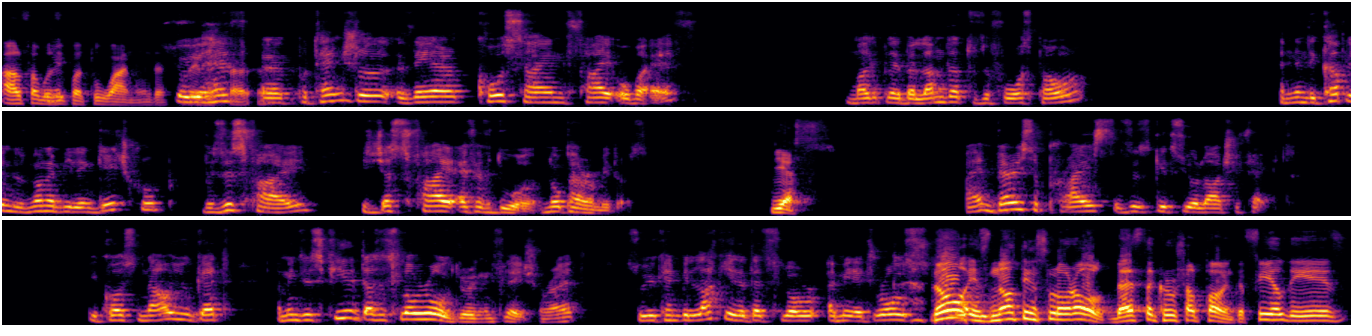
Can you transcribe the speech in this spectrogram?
alpha was equal to one. In the so you have a potential there cosine phi over f multiplied by lambda to the fourth power. And then the coupling to the non-abelian gauge group with this phi is just phi ff dual, no parameters. Yes. I'm very surprised that this gives you a large effect. Because now you get, I mean, this field does a slow roll during inflation, right? So you can be lucky that that slow, I mean, it rolls. No, it's not in slow roll. That's the crucial point. The field is,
